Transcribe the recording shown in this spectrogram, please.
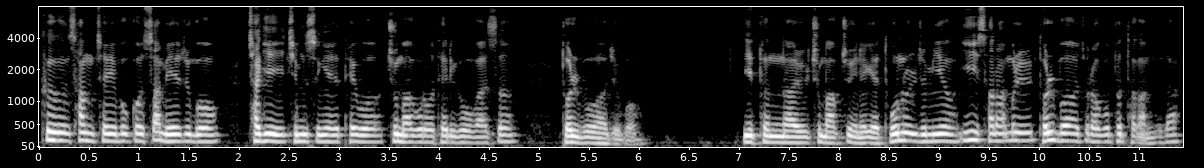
그 상처에 붓고 싸매주고 자기 짐승에 태워 주막으로 데리고 가서 돌보아 주고 이튿날 주막 주인에게 돈을 주며 이 사람을 돌보아 주라고 부탁합니다.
